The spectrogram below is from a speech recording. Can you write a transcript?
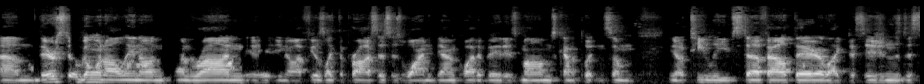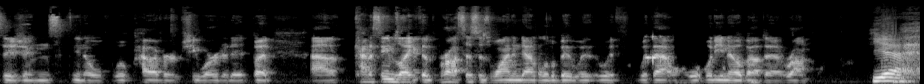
Um, they're still going all in on on Ron. It, you know, it feels like the process is winding down quite a bit. His mom's kind of putting some you know tea leaf stuff out there, like decisions, decisions. You know, however she worded it, but uh, kind of seems like the process is winding down a little bit with with with that. One. What do you know about uh, Ron? Yeah,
